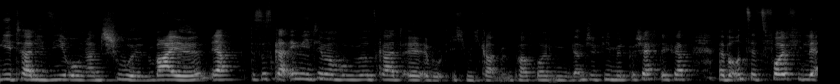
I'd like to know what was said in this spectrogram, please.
Digitalisierung an Schulen, weil Ja, das ist gerade irgendwie ein Thema, wo wir uns gerade, äh, wo ich mich gerade mit ein paar Freunden ganz schön viel mit beschäftigt habe, weil bei uns jetzt voll viele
